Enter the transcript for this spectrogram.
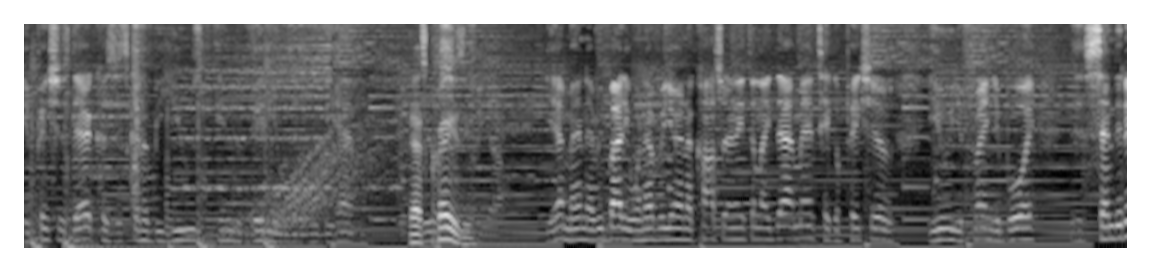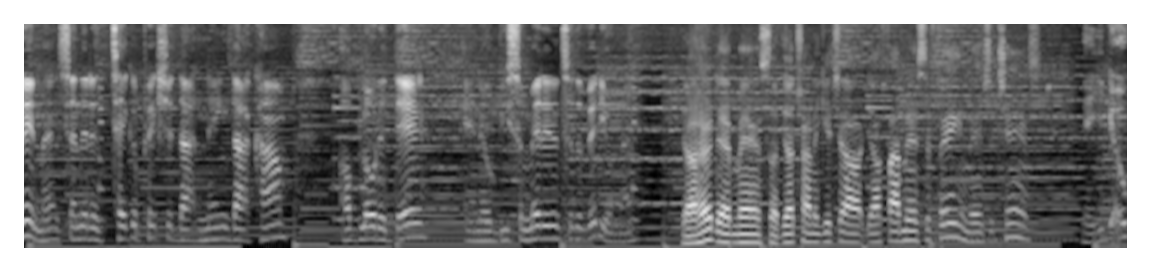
your pictures there because it's gonna be used in the video that we'll be having. That's real crazy. soon for y'all. Yeah, man. Everybody, whenever you're in a concert or anything like that, man, take a picture of you, your friend, your boy. Send it in, man. Send it to takeapicture.ning.com. Upload it there, and it'll be submitted into the video, man. Y'all heard that, man. So if y'all trying to get y'all y'all five minutes of fame, then it's your chance. There you go.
